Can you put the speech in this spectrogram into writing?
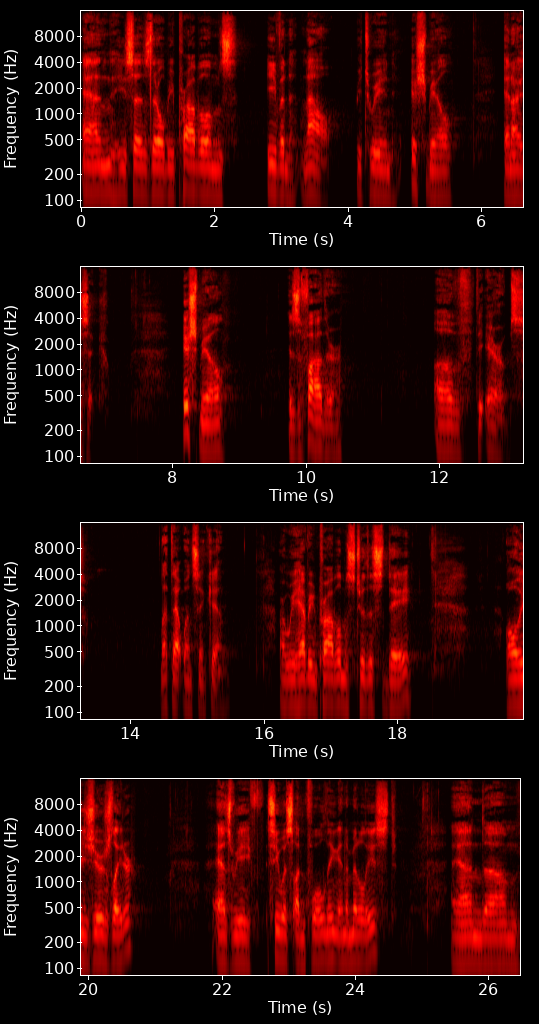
and he says there will be problems even now between Ishmael and Isaac. Ishmael is the father of the Arabs. Let that one sink in. Are we having problems to this day, all these years later, as we see what's unfolding in the Middle East? And um,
